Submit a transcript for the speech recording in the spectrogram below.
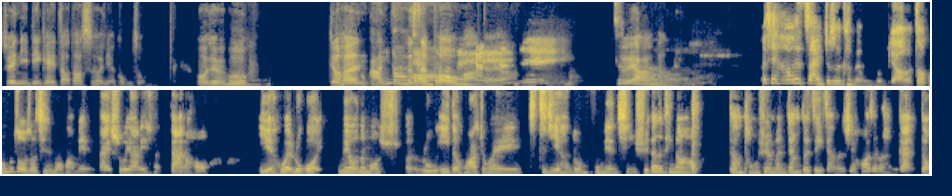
所以你一定可以找到适合你的工作。我觉得，嗯、哦，就很很很 support 嘛，对啊，对啊，而且他会在就是可能我们比较找工作的时候，其实某方面来说压力很大，然后也会如果没有那么呃如意的话，就会自己很多负面情绪。但是听到。让同学们这样对自己讲这些话，真的很感动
